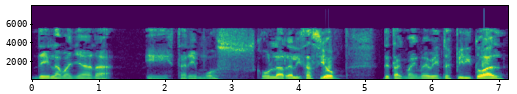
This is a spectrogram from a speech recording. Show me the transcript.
de la mañana eh, estaremos con la realización de tan magno evento espiritual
